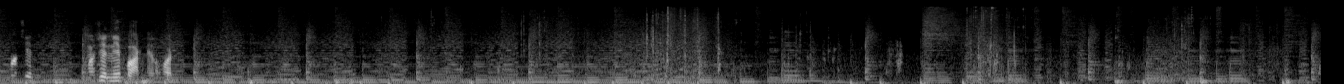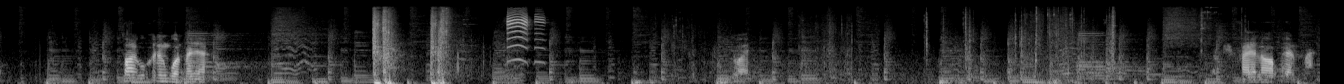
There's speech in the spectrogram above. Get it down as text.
มาชิ้นมาชิ้นนี้ปลอดหนึ่งคน อนกูขึ้นข้างบนไปเนี่ยสวยมีไฟรอเพื่อนมา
